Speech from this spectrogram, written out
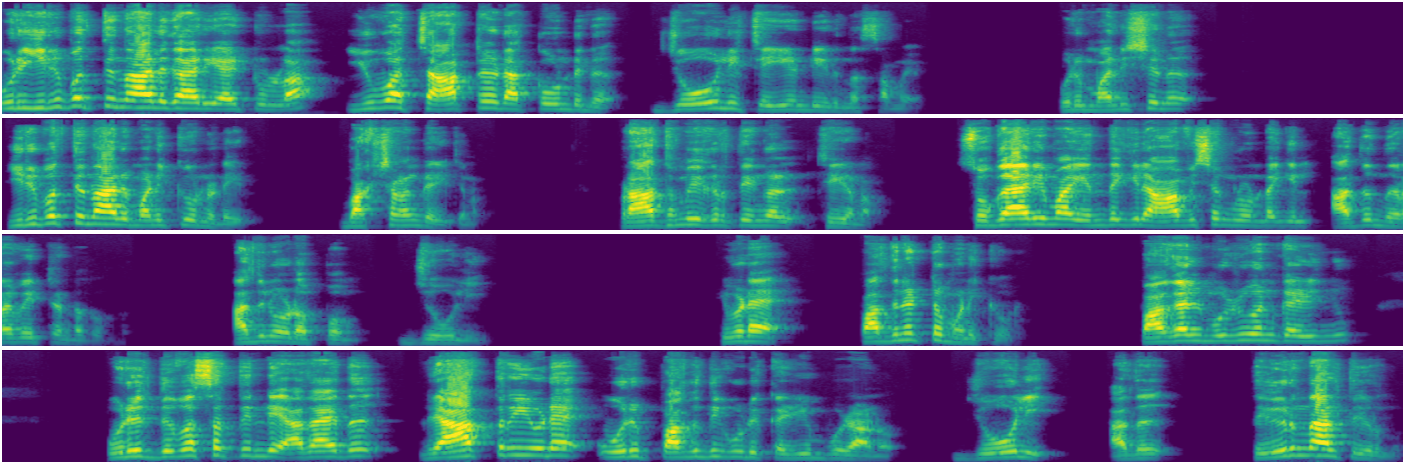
ഒരു ഇരുപത്തിനാലുകാരിയായിട്ടുള്ള യുവ ചാർട്ടേഡ് അക്കൗണ്ടിന് ജോലി ചെയ്യേണ്ടിയിരുന്ന സമയം. ഒരു മനുഷ്യന് ഇരുപത്തിനാല് മണിക്കൂറിനിടയിൽ ഭക്ഷണം കഴിക്കണം. പ്രാഥമിക കൃത്യങ്ങൾ ചെയ്യണം. സ്വകാര്യമായ എന്തെങ്കിലും ആവശ്യങ്ങളുണ്ടെങ്കിൽ അത് നിറവേറ്റേണ്ടതുണ്ട്. അതിനോടൊപ്പം ജോലി. ഇവിടെ പതിനെട്ട് മണിക്കൂർ. പകൽ മുഴുവൻ കഴിഞ്ഞു. ഒരു ദിവസത്തിന്റെ അതായത് രാത്രിയുടെ ഒരു പകുതി കൂടി കഴിയുമ്പോഴാണ് ജോലി. അത് തീർന്നാൽ തീർന്നു.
